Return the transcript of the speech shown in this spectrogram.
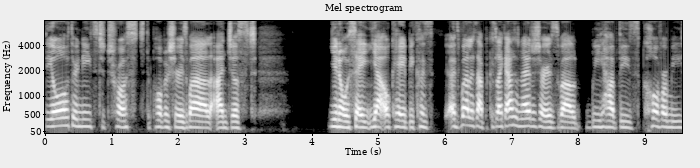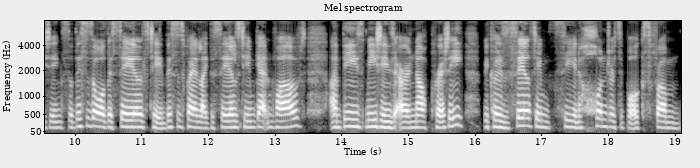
the author needs to trust the publisher as well, and just you know say yeah, okay, because as well as that, because like as an editor as well, we have these cover meetings. So this is all the sales team. This is when like the sales team get involved, and these meetings are not pretty because sales team seeing hundreds of books from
